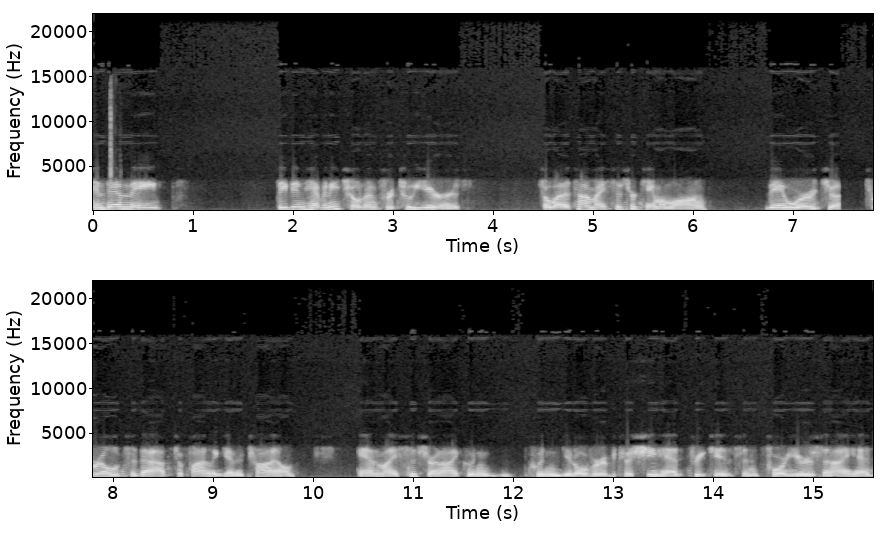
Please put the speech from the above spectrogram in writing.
and then they they didn't have any children for two years. So by the time my sister came along they were just thrilled to death to finally get a child and my sister and I couldn't couldn't get over it because she had three kids in four years and I had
